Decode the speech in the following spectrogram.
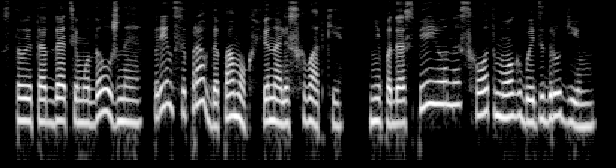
Стоит отдать ему должное, принц и правда помог в финале схватки. Не подоспей он, исход мог быть другим.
